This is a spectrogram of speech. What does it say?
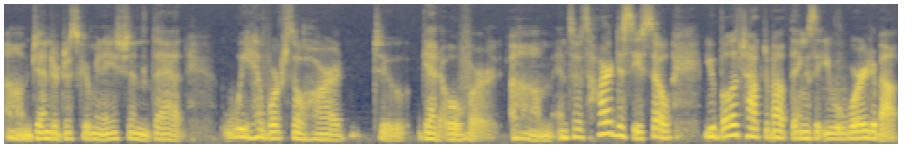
um, gender discrimination that we have worked so hard to get over. Um, and so it's hard to see. So you both talked about things that you were worried about.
